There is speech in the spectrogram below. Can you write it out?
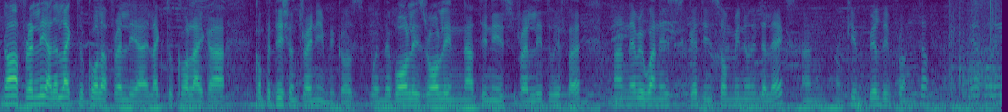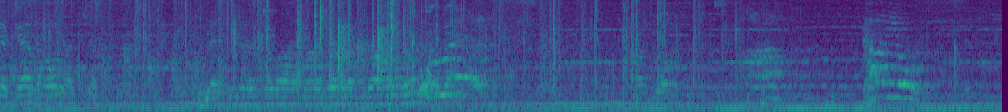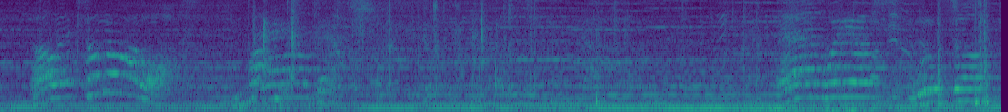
not friendly. I don't like to call a friendly. I like to call like a competition training because when the ball is rolling, nothing is friendly to be fair, and everyone is getting some minute in the legs and, and keep building from the top. Survive, meine 对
